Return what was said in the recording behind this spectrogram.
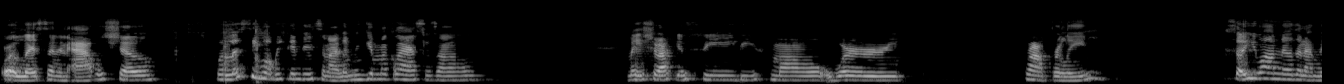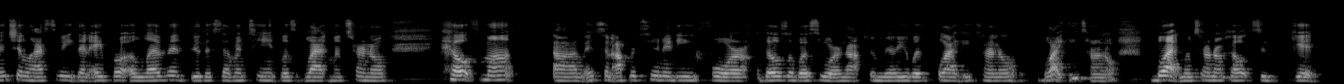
or less than an hour show. Well, let's see what we can do tonight. Let me get my glasses on. Make sure I can see these small words properly. So you all know that I mentioned last week that April 11th through the 17th was Black Maternal Health Month. Um, it's an opportunity for those of us who are not familiar with Black Eternal, Black Eternal, Black maternal health to get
